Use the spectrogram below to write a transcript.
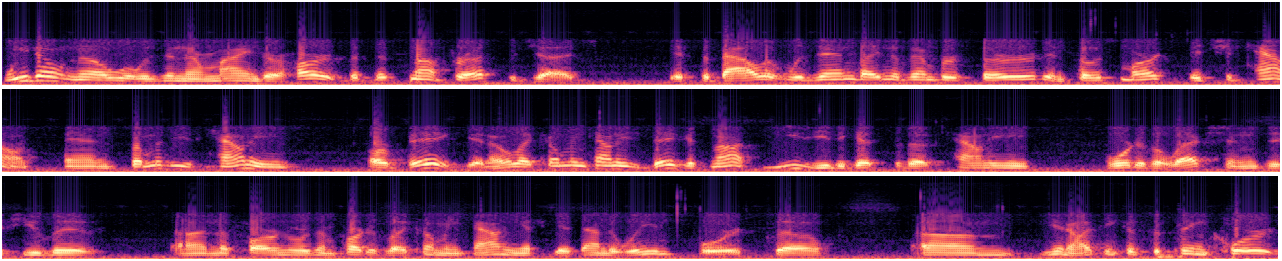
We don't know what was in their mind or heart, but that's not for us to judge. If the ballot was in by November 3rd and postmarked, it should count. And some of these counties are big, you know, like Lycoming County is big. It's not easy to get to the county board of elections if you live uh, in the far northern part of Lycoming County. You have to get down to Williamsport. So, um, you know, I think the Supreme Court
